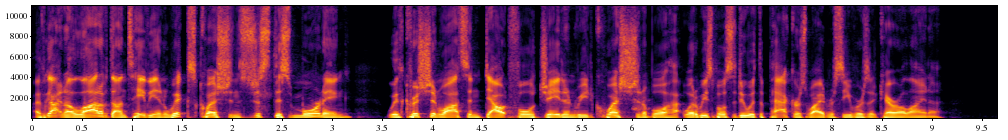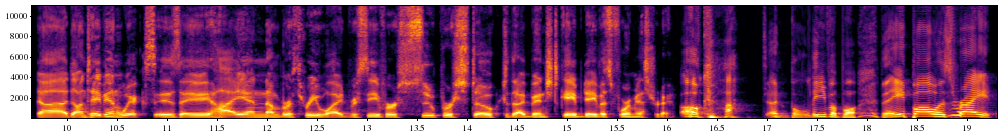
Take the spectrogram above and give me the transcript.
I've gotten a lot of Dontayvion Wicks questions just this morning with Christian Watson doubtful, Jayden Reed questionable. What are we supposed to do with the Packers wide receivers at Carolina? Uh, Dontayvion Wicks is a high end number three wide receiver. Super stoked that I benched Gabe Davis for him yesterday. Oh, God. Unbelievable. The eight ball was right.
